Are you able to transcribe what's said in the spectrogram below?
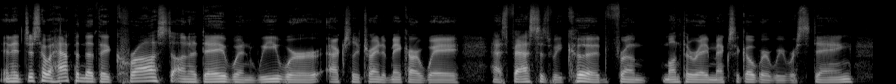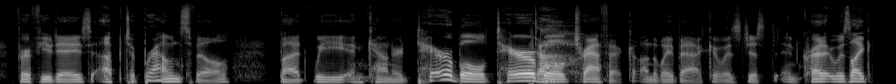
And it just so happened that they crossed on a day when we were actually trying to make our way as fast as we could from Monterrey, Mexico, where we were staying for a few days, up to Brownsville but we encountered terrible, terrible ah. traffic on the way back. It was just incredible. It was like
